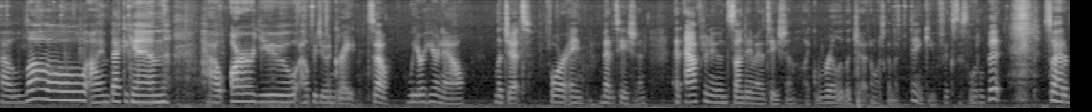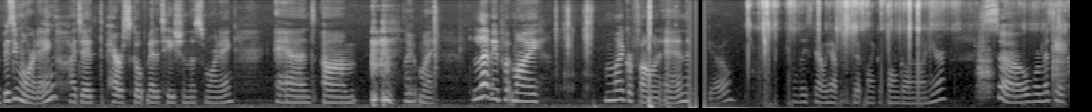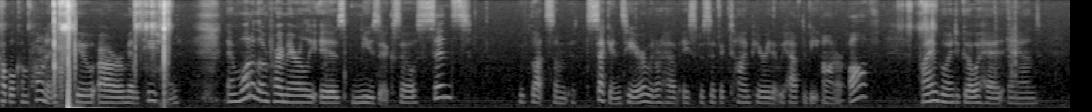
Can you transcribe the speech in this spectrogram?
Hello, I'm back again. How are you? I hope you're doing great. So, we are here now, legit, for a meditation, an afternoon Sunday meditation, like really legit. I'm just to thank you, fix this a little bit. So, I had a busy morning. I did the Periscope meditation this morning, and um, let me put my let me put my microphone in. There we go. At least now we have a legit microphone going on here. So we're missing a couple components to our meditation. And one of them primarily is music. So since we've got some seconds here, we don't have a specific time period that we have to be on or off, I'm going to go ahead and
